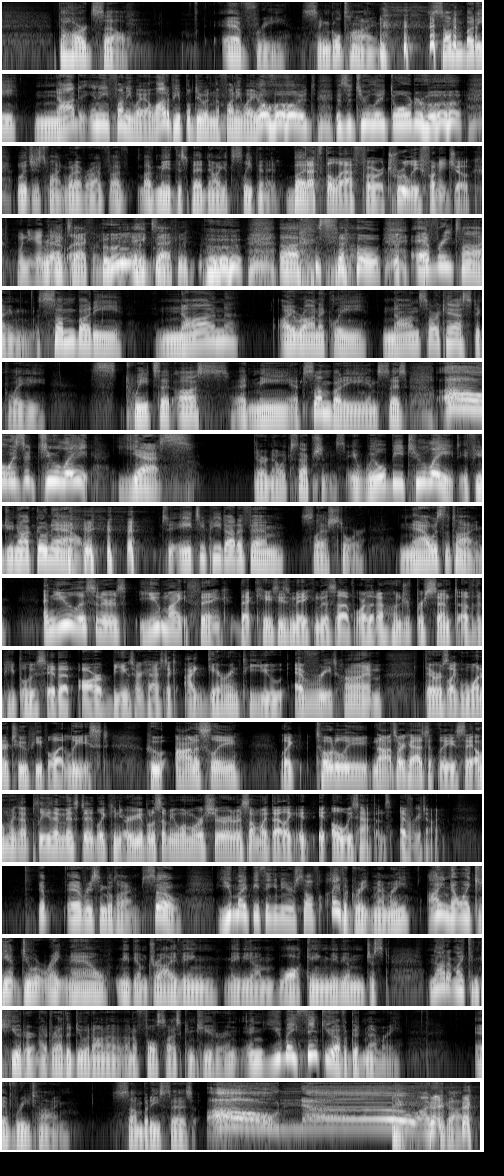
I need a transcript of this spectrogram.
the hard sell every single time somebody not in a funny way a lot of people do it in the funny way oh is it too late to order? Which is fine whatever I've, I've i've made this bed now i get to sleep in it but That's the laugh for a truly funny joke when you get that laugh. exactly. Exactly uh, so every time somebody non ironically non sarcastically tweets at us at me at somebody and says oh is it too late? Yes there are no exceptions it will be too late if you do not go now to atp.fm slash store now is the time And you listeners, you might think that Casey's making this up or that 100% of the people who say that are being sarcastic. I guarantee you, every time there is like one or two people at least who honestly, like totally not sarcastically say, Oh my God, please, I missed it. Like, can you, are you able to send me one more shirt or something like that? Like, it, it always happens every time. Yep, every single time. So you might be thinking to yourself, I have a great memory. I know I can't do it right now. Maybe I'm driving, maybe I'm walking, maybe I'm just not at my computer and I'd rather do it on a, on a full size computer. And, and you may think you have a good memory. Every time somebody says, Oh no, I forgot.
